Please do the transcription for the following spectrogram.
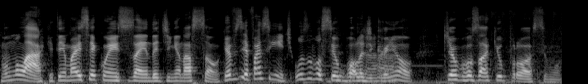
vamos lá, que tem mais sequências ainda de enganação. Quer dizer, faz o seguinte, usa você o bola de canhão, que eu vou usar aqui o próximo.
